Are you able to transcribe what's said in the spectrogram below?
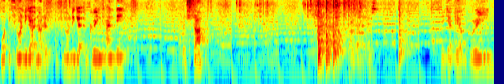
what if you want to get another if you want to get a green candy press that you get your green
